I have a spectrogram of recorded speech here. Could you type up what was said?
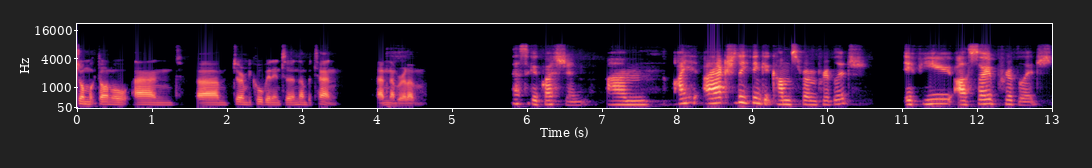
John McDonnell and um, Jeremy Corbyn into number 10 and number 11? That's a good question. Um, I, I actually think it comes from privilege. If you are so privileged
